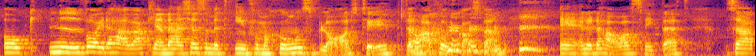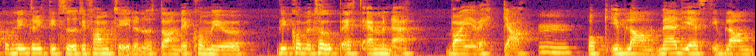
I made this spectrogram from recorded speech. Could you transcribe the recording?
Och nu var ju det här verkligen, det här känns som ett informationsblad typ, den här podcasten. eh, eller det här avsnittet. Så här kommer det inte riktigt se ut i framtiden utan det kommer ju, vi kommer ta upp ett ämne varje vecka. Och ibland med gäst, ibland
